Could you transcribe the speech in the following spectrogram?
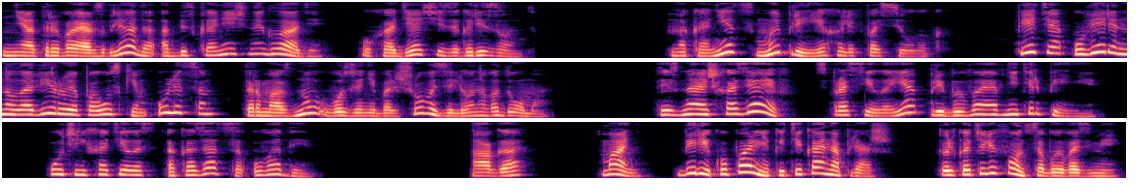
не отрывая взгляда от бесконечной глади, уходящей за горизонт. Наконец мы приехали в поселок. Петя, уверенно лавируя по узким улицам, тормознул возле небольшого зеленого дома. «Ты знаешь хозяев?» — спросила я, пребывая в нетерпении. Очень хотелось оказаться у воды. «Ага. Мань, бери купальник и текай на пляж. Только телефон с собой возьми.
